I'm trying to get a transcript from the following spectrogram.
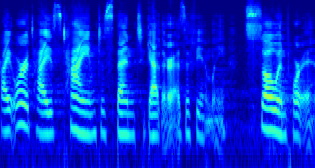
prioritize time to spend together as a family. So important.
